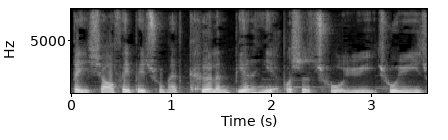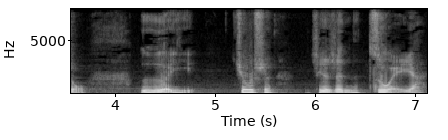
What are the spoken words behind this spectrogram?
被消费被出卖，可能别人也不是处于出于一种恶意，就是这个人的嘴呀，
